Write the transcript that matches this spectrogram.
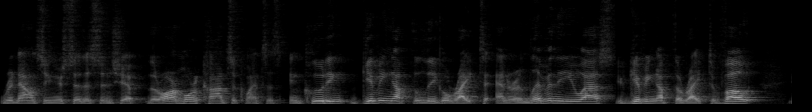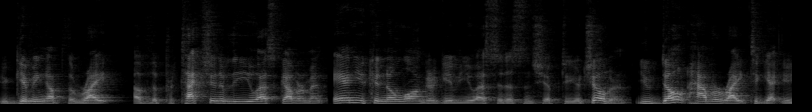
renouncing your citizenship, there are more consequences, including giving up the legal right to enter and live in the US, you're giving up the right to vote, you're giving up the right of the protection of the US government, and you can no longer give US citizenship to your children. You don't have a right to get your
